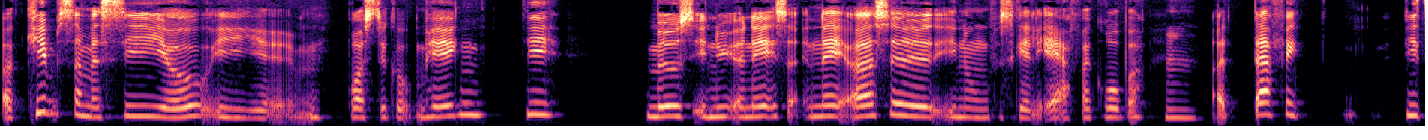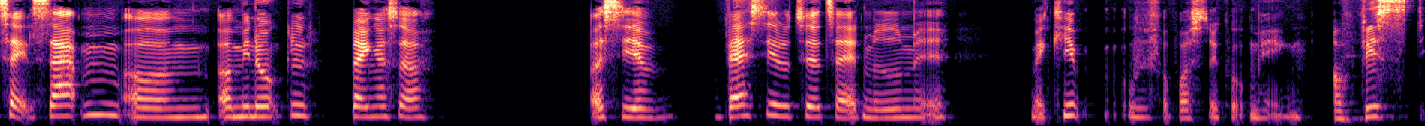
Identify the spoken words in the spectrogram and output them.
og Kim, som er CEO i øh, Broste Copenhagen, de mødes i ny og næ, næ også i nogle forskellige erfa-grupper. Mm. Og der fik de talt sammen, og, og min onkel ringer så og siger, hvad siger du til at tage et møde med, med Kim ude fra Brøsted Copenhagen? Og vidste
